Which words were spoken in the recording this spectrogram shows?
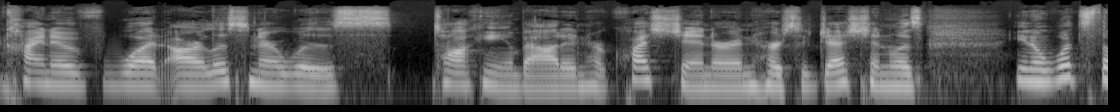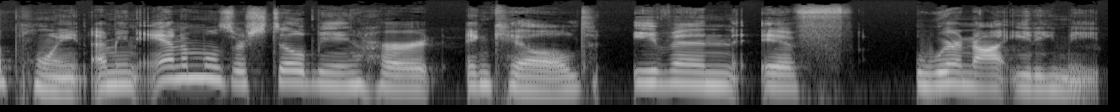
kind of what our listener was talking about in her question or in her suggestion was, you know, what's the point? I mean, animals are still being hurt and killed, even if we're not eating meat.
